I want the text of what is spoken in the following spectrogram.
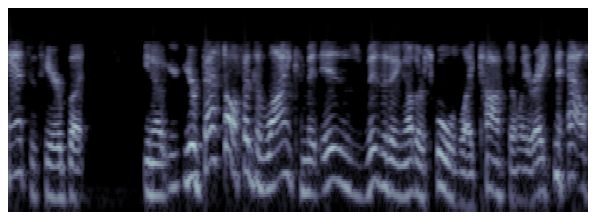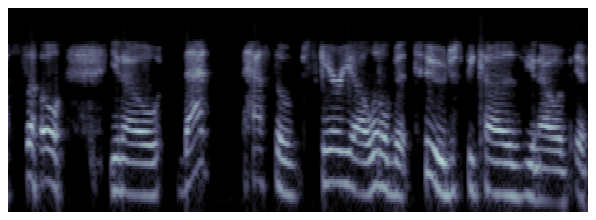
chances here, but you know, your, your best offensive line commit is visiting other schools like constantly right now. So, you know, that has to scare you a little bit too, just because you know if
